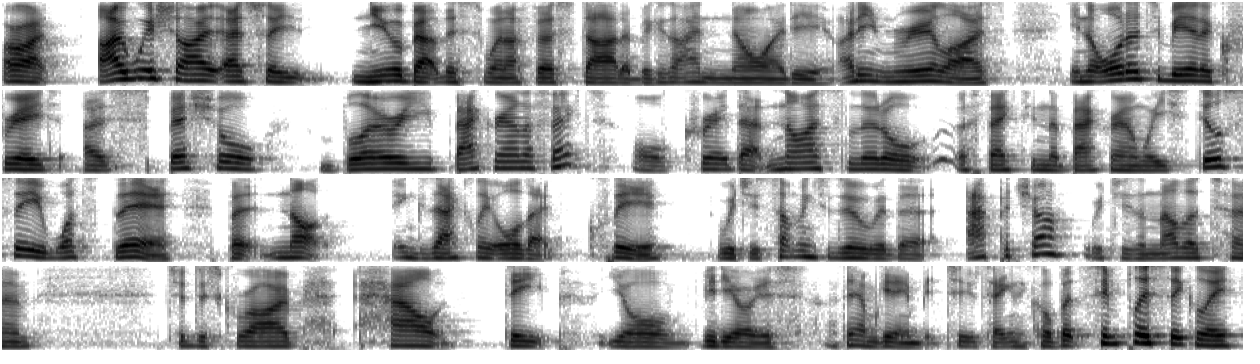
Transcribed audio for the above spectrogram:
All right, I wish I actually knew about this when I first started because I had no idea. I didn't realize in order to be able to create a special blurry background effect or create that nice little effect in the background where you still see what's there, but not exactly all that clear, which is something to do with the aperture, which is another term to describe how deep your video is. I think I'm getting a bit too technical, but simplistically,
